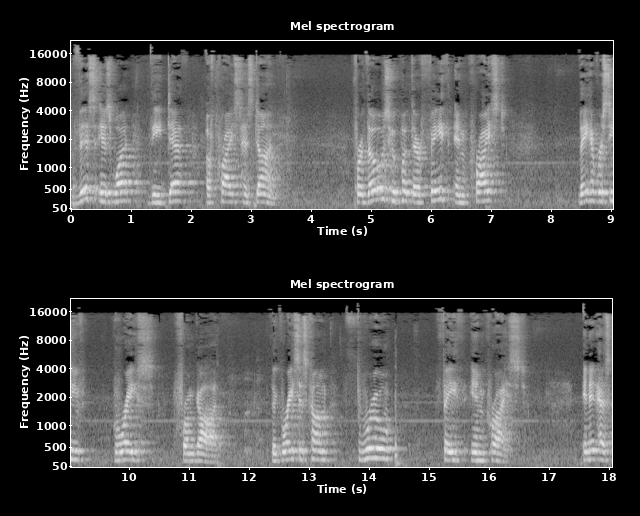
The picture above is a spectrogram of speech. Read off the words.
This is what the death of Christ has done. For those who put their faith in Christ, they have received grace from God. The grace has come through faith in Christ. And it has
